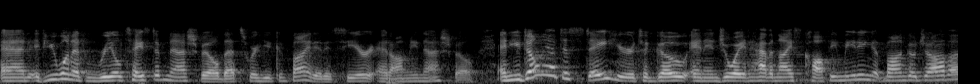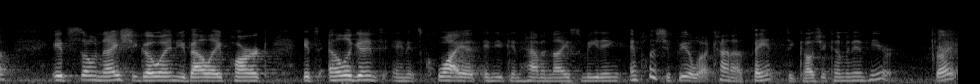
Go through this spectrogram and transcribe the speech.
And if you want a real taste of Nashville, that's where you can find it. It's here at Omni Nashville. And you don't have to stay here to go and enjoy it, have a nice coffee meeting at Bongo Java. It's so nice. You go in, you valet park. It's elegant and it's quiet, and you can have a nice meeting. And plus, you feel uh, kind of fancy because you're coming in here. Right?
